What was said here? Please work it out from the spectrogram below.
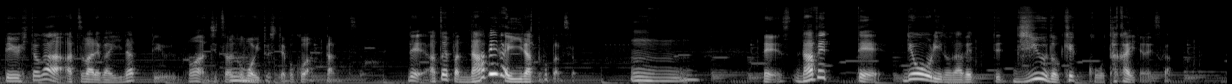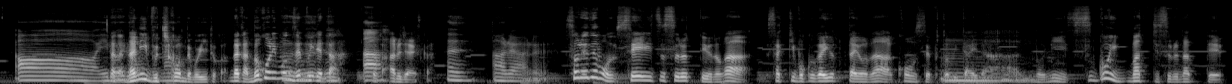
っていう人が集まればいいなっていうのは実は思いとして僕はあったんですよ、であとやっぱ鍋がいいなと思ったんですよ。うんで鍋って料理の鍋って自由度結構高いじゃないですか。ああいろいろ。なんか何ぶち込んでもいいとか。なんか残り物全部入れたとかあ。るじゃないですか。うんあるある。それでも成立するっていうのがさっき僕が言ったようなコンセプトみたいなのにすごいマッチするなって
